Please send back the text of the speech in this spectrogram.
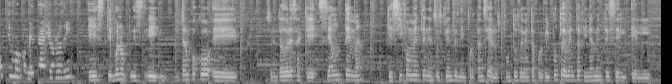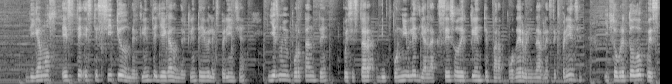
último comentario, Rodri? Este, bueno, pues, eh, un poco eh, los orientadores a que sea un tema que sí fomenten en sus clientes la importancia de los puntos de venta, porque el punto de venta finalmente es el, el digamos, este, este sitio donde el cliente llega, donde el cliente vive la experiencia, y es muy importante pues estar disponibles y al acceso del cliente para poder brindarle esta experiencia. Y sobre todo pues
